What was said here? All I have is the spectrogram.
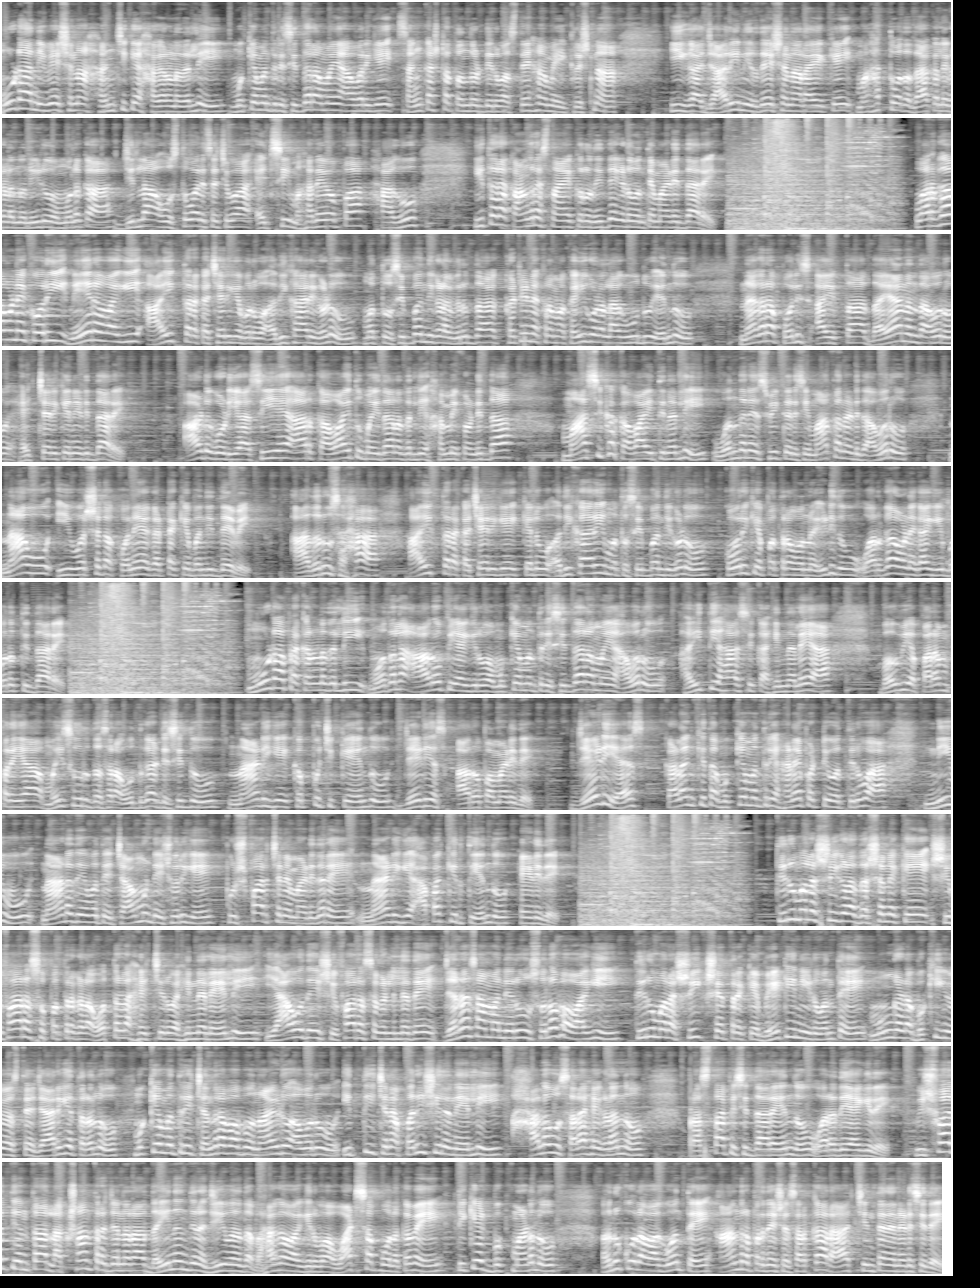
ಮೂಡ ನಿವೇಶನ ಹಂಚಿಕೆ ಹಗರಣದಲ್ಲಿ ಮುಖ್ಯಮಂತ್ರಿ ಸಿದ್ದರಾಮಯ್ಯ ಅವರಿಗೆ ಸಂಕಷ್ಟ ತಂದೊಡ್ಡಿರುವ ಸ್ನೇಹಮಯಿ ಕೃಷ್ಣ ಈಗ ಜಾರಿ ನಿರ್ದೇಶನಾಲಯಕ್ಕೆ ಮಹತ್ವದ ದಾಖಲೆಗಳನ್ನು ನೀಡುವ ಮೂಲಕ ಜಿಲ್ಲಾ ಉಸ್ತುವಾರಿ ಸಚಿವ ಎಚ್ ಸಿ ಮಹದೇವಪ್ಪ ಹಾಗೂ ಇತರ ಕಾಂಗ್ರೆಸ್ ನಾಯಕರು ನಿದ್ದೆಗೆಡುವಂತೆ ಮಾಡಿದ್ದಾರೆ. ವರ್ಗಾವಣೆ ಕೋರಿ ನೇರವಾಗಿ ಆಯುಕ್ತರ ಕಚೇರಿಗೆ ಬರುವ ಅಧಿಕಾರಿಗಳು ಮತ್ತು ಸಿಬ್ಬಂದಿಗಳ ವಿರುದ್ಧ ಕಠಿಣ ಕ್ರಮ ಕೈಗೊಳ್ಳಲಾಗುವುದು ಎಂದು ನಗರ ಪೊಲೀಸ್ ಆಯುಕ್ತ ದಯಾನಂದ ಅವರು ಎಚ್ಚರಿಕೆ ನೀಡಿದ್ದಾರೆ. ಆಡುಗೋಡಿಯ ಸಿ ಎ ಆರ್ ಕವಾಯಿತು ಮೈದಾನದಲ್ಲಿ ಹಮ್ಮಿಕೊಂಡಿದ್ದ ಮಾಸಿಕ ಕವಾಯತಿನಲ್ಲಿ ವಂದನೆ ಸ್ವೀಕರಿಸಿ ಮಾತನಾಡಿದ ಅವರು, ನಾವು ಈ ವರ್ಷದ ಕೊನೆಯ ಘಟ್ಟಕ್ಕೆ ಬಂದಿದ್ದೇವೆ. ಆದರೂ ಸಹ ಆಯುಕ್ತರ ಕಚೇರಿಗೆ ಕೆಲವು ಅಧಿಕಾರಿ ಮತ್ತು ಸಿಬ್ಬಂದಿಗಳು ಕೋರಿಕೆ ಪತ್ರವನ್ನು ಹಿಡಿದು ವರ್ಗಾವಣೆಗಾಗಿ ಬರುತ್ತಿದ್ದಾರೆ. ಮೂಡ ಪ್ರಕರಣದಲ್ಲಿ ಮೊದಲ ಆರೋಪಿಯಾಗಿರುವ ಮುಖ್ಯಮಂತ್ರಿ ಸಿದ್ದರಾಮಯ್ಯ ಅವರು ಐತಿಹಾಸಿಕ ಹಿನ್ನೆಲೆಯ ಭವ್ಯ ಪರಂಪರೆಯ ಮೈಸೂರು ದಸರಾ ಉದ್ಘಾಟಿಸಿದ್ದು, ನಾಡಿಗೆ ಕಪ್ಪು ಚಿಕ್ಕೆ ಎಂದು ಜೆಡಿಎಸ್ ಆರೋಪ ಮಾಡಿದೆ. ಜೆಡಿಎಸ್ ಕಳಂಕಿತ ಮುಖ್ಯಮಂತ್ರಿ ಹಣೆಪಟ್ಟಿ ಹೊತ್ತಿರುವ ನೀವು ನಾಡದೇವತೆ ಚಾಮುಂಡೇಶ್ವರಿಗೆ ಪುಷ್ಪಾರ್ಚನೆ ಮಾಡಿದರೆ ನಾಡಿಗೆ ಅಪಕೀರ್ತಿ ಎಂದು ಹೇಳಿದೆ. ತಿರುಮಲ ಶ್ರೀಗಳ ದರ್ಶನಕ್ಕೆ ಶಿಫಾರಸು ಪತ್ರಗಳ ಒತ್ತಡ ಹೆಚ್ಚಿರುವ ಹಿನ್ನೆಲೆಯಲ್ಲಿ ಯಾವುದೇ ಶಿಫಾರಸುಗಳಿಲ್ಲದೆ ಜನಸಾಮಾನ್ಯರು ಸುಲಭವಾಗಿ ತಿರುಮಲ ಶ್ರೀ ಕ್ಷೇತ್ರಕ್ಕೆ ಭೇಟಿ ನೀಡುವಂತೆ ಮುಂಗಡ ಬುಕ್ಕಿಂಗ್ ವ್ಯವಸ್ಥೆ ಜಾರಿಗೆ ತರಲು ಮುಖ್ಯಮಂತ್ರಿ ಚಂದ್ರಬಾಬು ನಾಯ್ಡು ಅವರು ಇತ್ತೀಚಿನ ಪರಿಶೀಲನೆಯಲ್ಲಿ ಹಲವು ಸಲಹೆಗಳನ್ನು ಪ್ರಸ್ತಾಪಿಸಿದ್ದಾರೆ ಎಂದು ವರದಿಯಾಗಿದೆ. ವಿಶ್ವಾದ್ಯಂತ ಲಕ್ಷಾಂತರ ಜನರ ದೈನಂದಿನ ಜೀವನದ ಭಾಗವಾಗಿರುವ ವಾಟ್ಸಪ್ ಮೂಲಕವೇ ಟಿಕೆಟ್ ಬುಕ್ ಮಾಡಲು ಅನುಕೂಲವಾಗುವಂತೆ ಆಂಧ್ರ ಪ್ರದೇಶ ಸರ್ಕಾರ ಚಿಂತನೆ ನಡೆಸಿದೆ.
